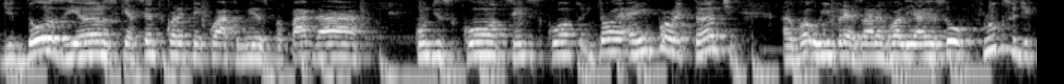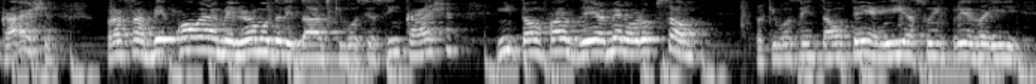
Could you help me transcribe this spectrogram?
de 12 anos, que é 144 meses para pagar, com desconto, sem desconto. Então é importante o empresário avaliar o seu fluxo de caixa para saber qual é a melhor modalidade que você se encaixa e então fazer a melhor opção para que você então tenha aí a sua empresa aí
